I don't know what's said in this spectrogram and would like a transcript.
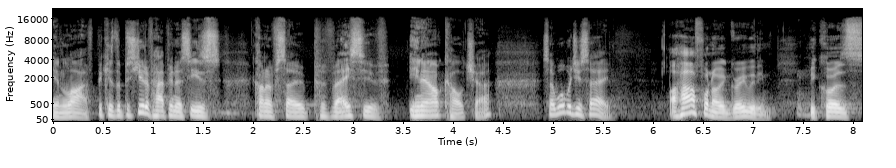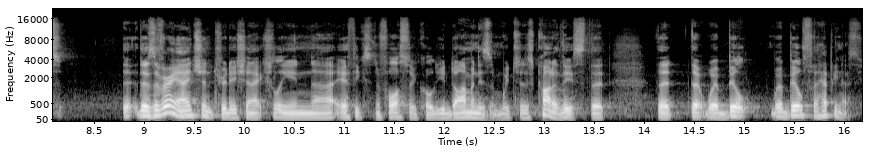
in life? Because the pursuit of happiness is kind of so pervasive in our culture. So, what would you say? I half want to agree with him because there's a very ancient tradition actually in uh, ethics and philosophy called eudaimonism, which is kind of this that that, that we're built we're built for happiness,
